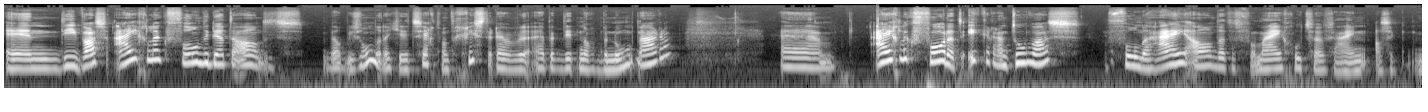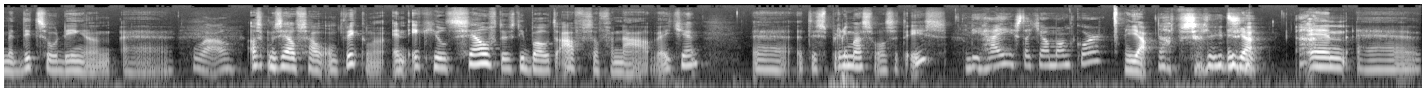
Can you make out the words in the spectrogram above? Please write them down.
En die was eigenlijk, voelde dat al. Het is wel bijzonder dat je dit zegt, want gisteren we- heb ik dit nog benoemd naar hem. Ehm, eigenlijk voordat ik eraan toe was, voelde hij al dat het voor mij goed zou zijn als ik met dit soort dingen, eh, Wauw. als ik mezelf zou ontwikkelen. En ik hield zelf dus die boot af, zo van nou, weet je, eh, het is prima zoals het is. En die hij, is dat jouw man, Cor? Ja, Absoluut. ja. En eh,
